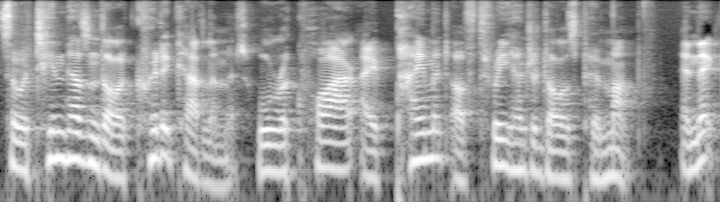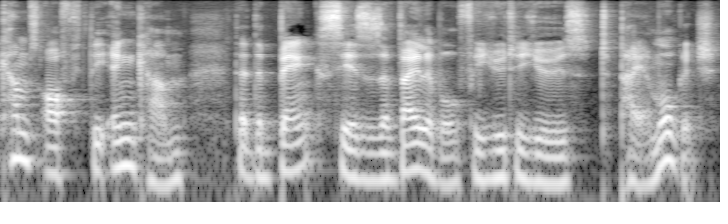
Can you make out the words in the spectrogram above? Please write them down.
So a $10,000 credit card limit will require a payment of $300 per month. And that comes off the income that the bank says is available for you to use to pay a mortgage.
